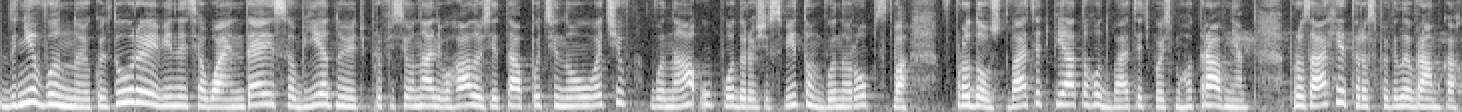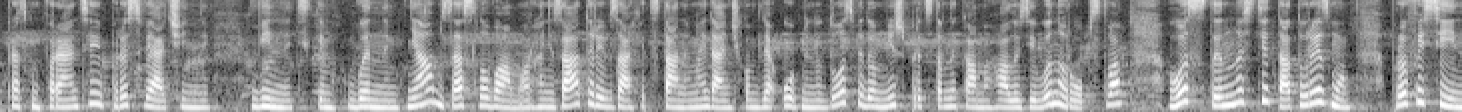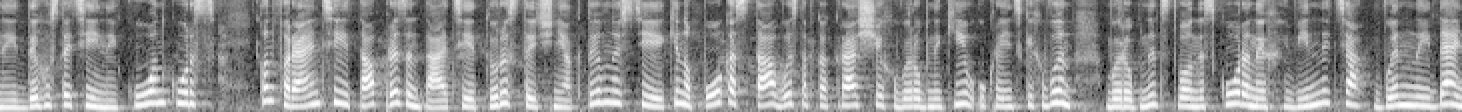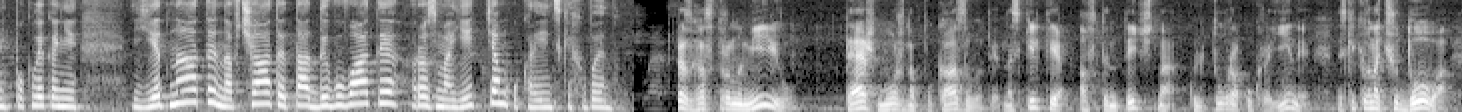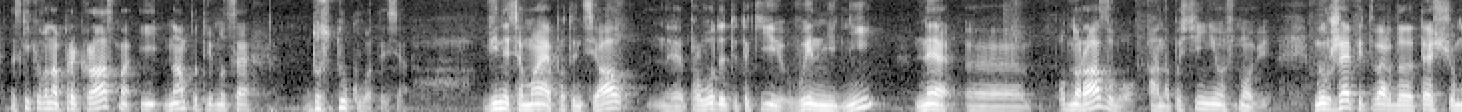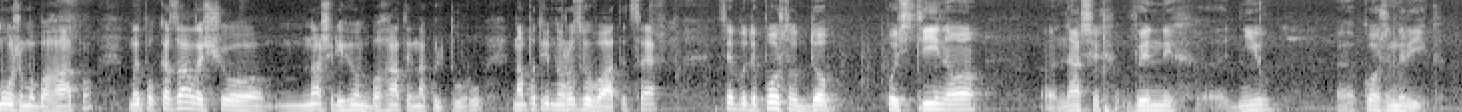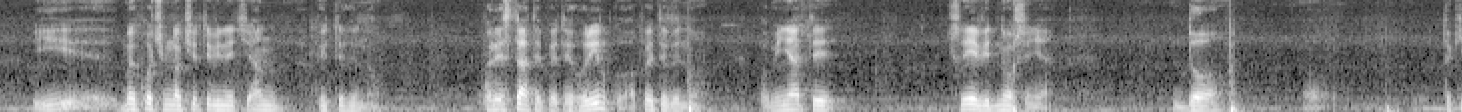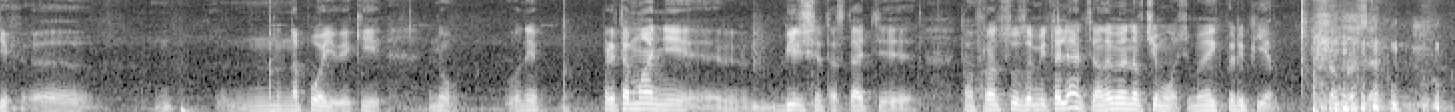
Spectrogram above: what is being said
Дні винної культури Вінниця Wine Days об'єднують професіоналів галузі та поціновувачів вина у подорожі світом виноробства впродовж 25-28 травня. Про захід розповіли в рамках прес-конференції, присвячені Вінницьким винним дням. За словами організаторів, захід стане майданчиком для обміну досвідом між представниками галузі виноробства, гостинності та туризму, професійний дегустаційний конкурс. Конференції та презентації, туристичні активності, кінопоказ та виставка кращих виробників українських вин, виробництво нескорених, Вінниця, винний день, покликані єднати, навчати та дивувати розмаїттям українських вин. Через гастрономію теж можна показувати, наскільки автентична культура України, наскільки вона чудова, наскільки вона прекрасна, і нам потрібно це достукуватися. Вінниця має потенціал е, проводити такі винні дні не е, одноразово, а на постійній основі. Ми вже підтвердили те, що можемо багато. Ми показали, що наш регіон багатий на культуру. Нам потрібно розвивати це. Це буде поштовх до постійного е, наших винних е, днів е, кожен рік. І ми хочемо навчити вінничан пити вино. Перестати пити горілку, а пити вино. Поміняти своє відношення до таких напоїв, які ну, вони притаманні е, більше, так сказати, е, там, французам, італійцям, але ми навчимося, ми їх переп'ємо. 100%.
